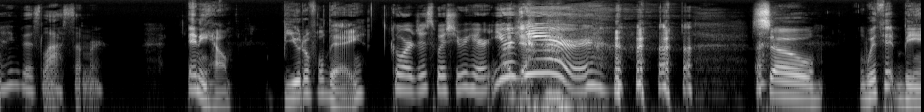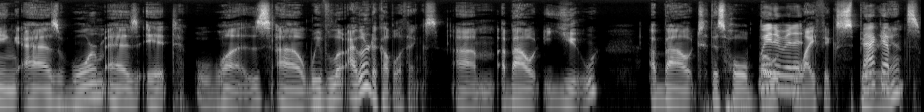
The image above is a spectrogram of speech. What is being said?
I think this last summer. Anyhow, beautiful day. Gorgeous. Wish you were here. You're Uh, here. so with it being as warm as it was uh, we've le- i learned a couple of things um, about you about this whole boat Wait a minute. life experience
